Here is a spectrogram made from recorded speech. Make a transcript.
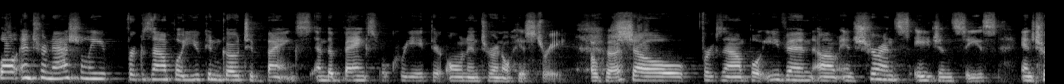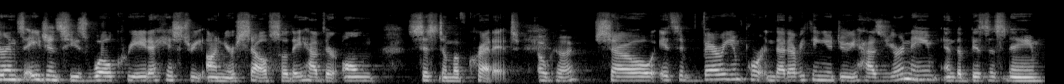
Well, internationally, for example, you can go to banks, and the banks will create their own internal history. Okay. So, for example, even um, insurance agencies, insurance agencies will create a history on yourself, so they have their own system of credit. Okay. So it's very important that everything you do has your name and the business name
